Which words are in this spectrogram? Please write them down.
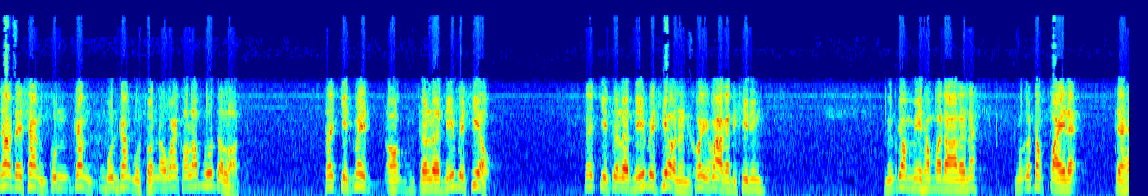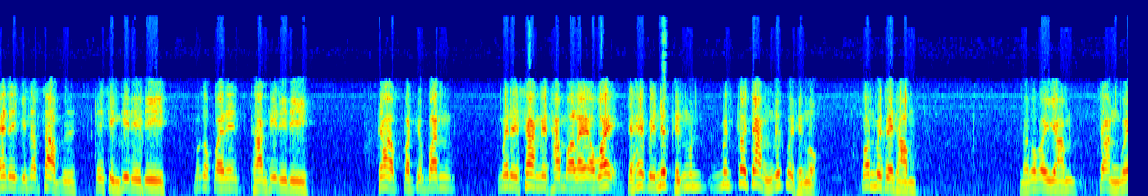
ถ้าได้สร้างคุณสร้างบุญสร้างกุศลเอาไว้เขารับรู้ตลอด ถ้าจิตไม่ออกเตลิดหนีไปเที่ยว ถ้าจิตเตลิดหนีไปเที่ยวนั่นค่อยว่ากันอีกทีหนึ่งมันย่อมมีธรรมดาเลยนะมันก็ต้องไปแหละ แต่ให้ได้ยินรับทราบในสิ่งที่ดีๆ มันก็ไปในทางที่ดีๆ ถ้าปัจจุบันไม่ได้สร้างได้ทำอะไรเอาไว้ จะให้ไปนึกถึงมัน มันก็จ้างนึกไม่ถึงหรอก เพราะไม่เคยทำเราก็พยายามสร้างไว้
